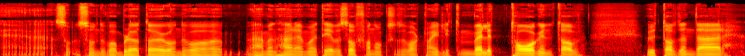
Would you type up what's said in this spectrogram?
Eh, som, som det var blöta ögon. Det var även här hemma i TV-soffan också så vart man ju lite väldigt tagen utav, utav den där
